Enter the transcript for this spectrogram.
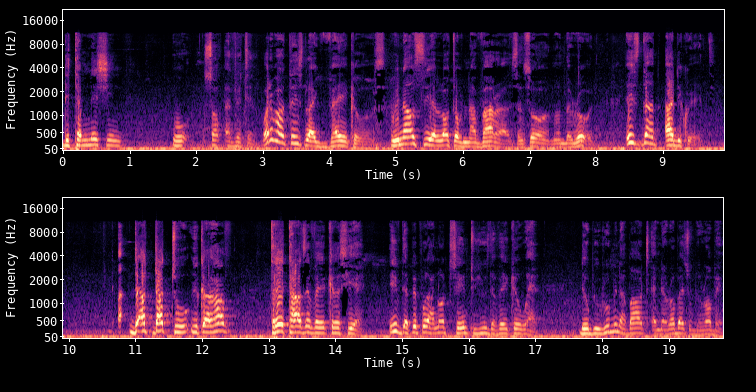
determination will solve everything. What about things like vehicles? We now see a lot of Navaras and so on on the road. Is that adequate? Uh, that, that too, you can have 3,000 vehicles here. If the people are not trained to use the vehicle well, they'll be roaming about and the robbers will be robbing.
